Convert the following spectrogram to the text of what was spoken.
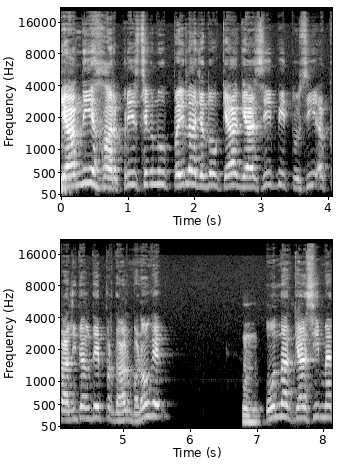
ਗਿਆਨੀ ਹਰਪ੍ਰੀਤ ਸਿੰਘ ਨੂੰ ਪਹਿਲਾਂ ਜਦੋਂ ਕਿਹਾ ਗਿਆ ਸੀ ਵੀ ਤੁਸੀਂ ਅਕਾਲੀ ਦਲ ਦੇ ਪ੍ਰਧਾਨ ਬਣੋਗੇ ਹੂੰ। ਉਹਨਾਂ ਕਿਹਾ ਸੀ ਮੈਂ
